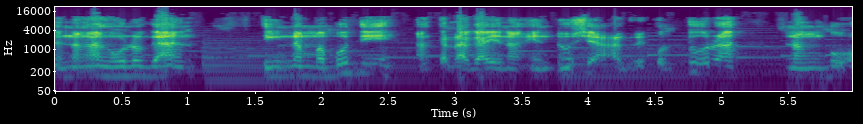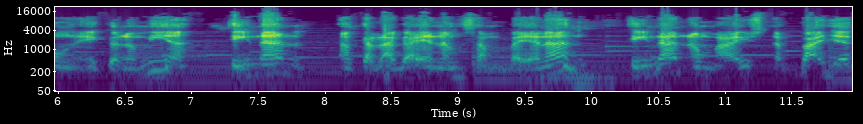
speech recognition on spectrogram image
na nangangulugan. Tingnan mabuti ang kalagayan ng industriya, agrikultura, ng buong ekonomiya, tingnan ang kalagayan ng sambayanan, tingnan ang maayos na budget,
